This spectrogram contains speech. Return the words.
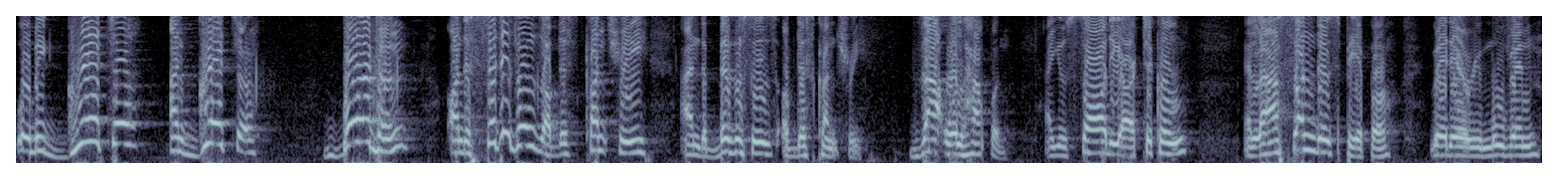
will be greater and greater burden on the citizens of this country and the businesses of this country. That will happen. And you saw the article in last Sunday's paper where they're removing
